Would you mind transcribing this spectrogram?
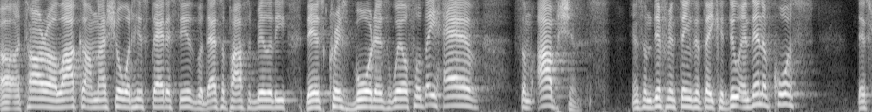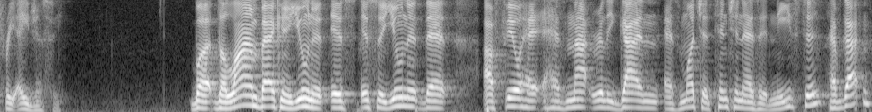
Uh, Otaro Alaka, I'm not sure what his status is, but that's a possibility. There's Chris Board as well. So they have some options and some different things that they could do. And then, of course, there's free agency. But the linebacking unit is it's a unit that – I feel ha- has not really gotten as much attention as it needs to have gotten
